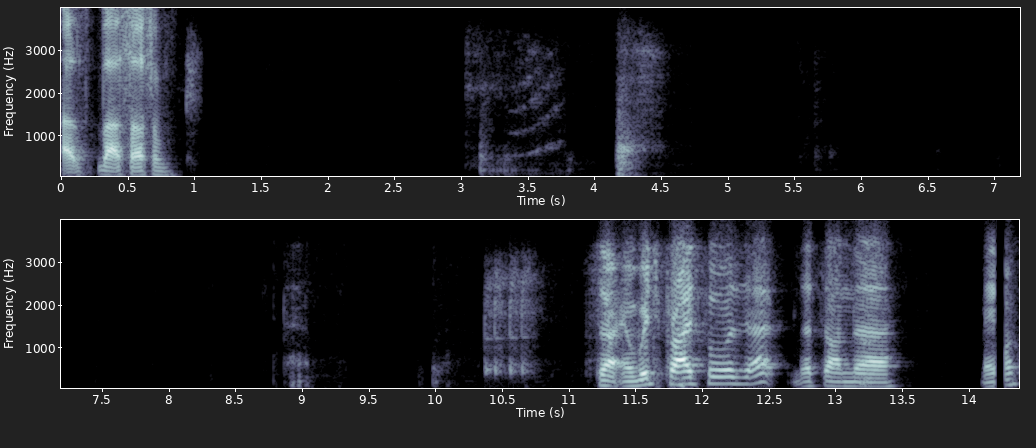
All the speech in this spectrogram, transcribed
That's, that's awesome. So, and which prize pool is that? That's on the main one.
